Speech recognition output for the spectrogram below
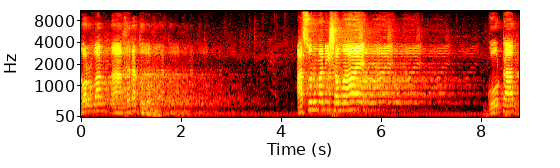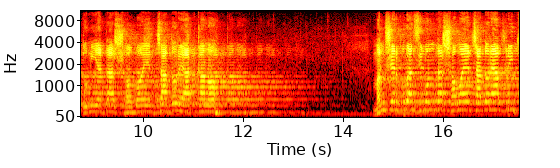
বরবাদ, আখেরাতেও বরবাদ। আসরমানি সময়, গোটা দুনিয়াটা সময়ের চাদরে আটকানো। মানুষের পুরা জীবনটা সময়ের চাদরে আবৃত।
